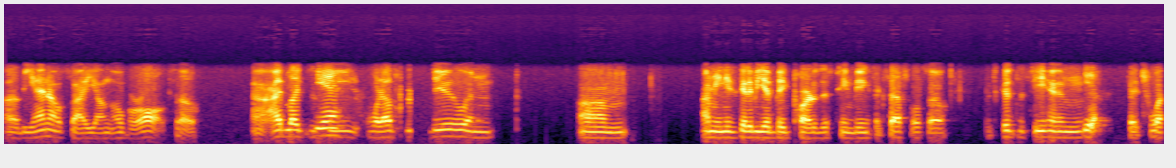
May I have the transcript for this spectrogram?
uh, the NL Cy Young overall. So uh, I'd like to Yeah. see what else he can do, and um, I mean he's going to be a big part of this team being successful. So it's good to see him Yeah. pitch well.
